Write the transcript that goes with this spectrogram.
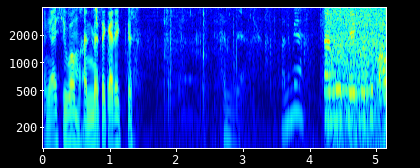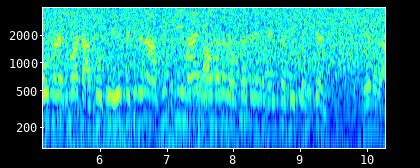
आणि हा शिवम हानम्याचा कॅरेक्टर सेटवरती पाऊस आला तुम्हाला दाखवतो. हे सगळी जण आपली टीम आहे. गावमध्ये नवसाचं हे बघा ही सगळी क्वेश्चन हे बघा.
